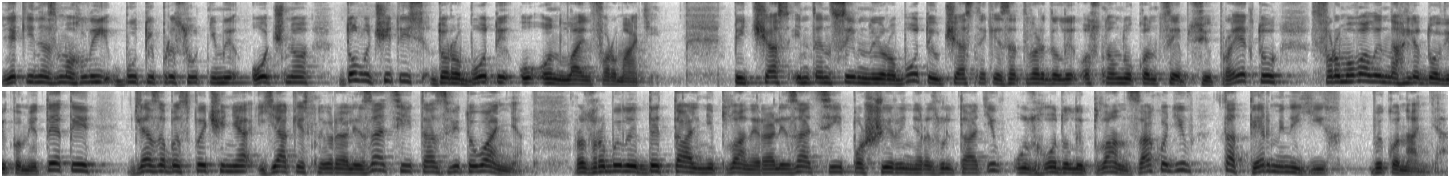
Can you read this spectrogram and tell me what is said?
які не змогли бути присутніми очно, долучитись до роботи у онлайн форматі. Під час інтенсивної роботи учасники затвердили основну концепцію проєкту, сформували наглядові комітети для забезпечення якісної реалізації та звітування, розробили детальні плани реалізації поширення результатів, узгодили план заходів та терміни їх виконання.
